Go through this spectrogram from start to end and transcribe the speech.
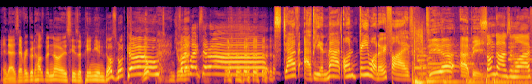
And as every good husband knows, his opinion does not count. Enjoy that. Fireworks are up! Stav Abby and Matt on B105. Dear Abby. Sometimes in life,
